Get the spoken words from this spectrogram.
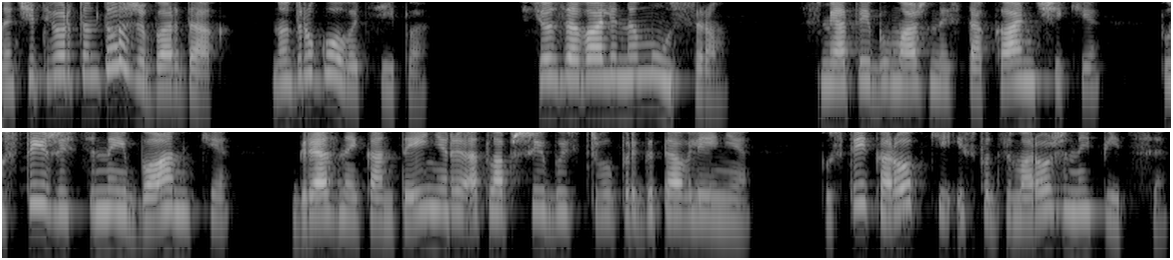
на четвертом тоже бардак, но другого типа. Все завалено мусором. Смятые бумажные стаканчики, пустые жестяные банки, грязные контейнеры от лапши быстрого приготовления, пустые коробки из-под замороженной пиццы.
